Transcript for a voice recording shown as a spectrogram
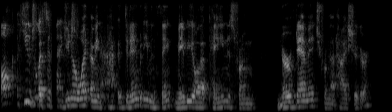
all a huge list of medications. You know what? I mean, h- did anybody even think maybe all that pain is from nerve damage from that high sugar?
